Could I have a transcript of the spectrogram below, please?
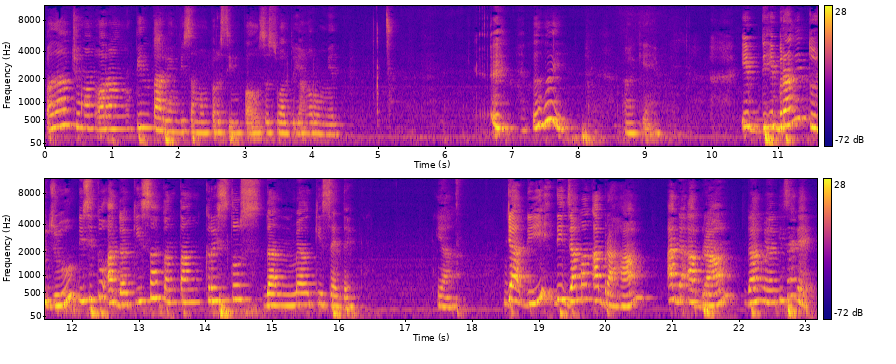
Padahal cuma orang pintar yang bisa mempersimpel sesuatu yang rumit. Oke. Okay. Di Ibrani 7 di situ ada kisah tentang Kristus dan Melkisedek. Ya, jadi di zaman Abraham ada Abram dan Melkisedek.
